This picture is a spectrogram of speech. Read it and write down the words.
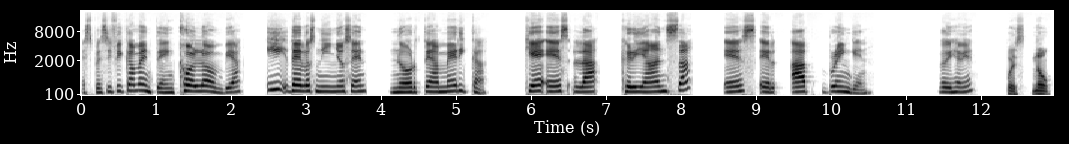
específicamente en Colombia, y de los niños en Norteamérica. ¿Qué es la crianza es el upbringing. ¿Lo dije bien? Pues no,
